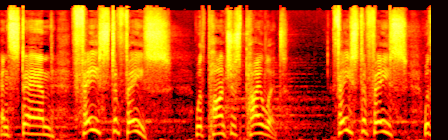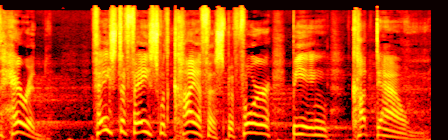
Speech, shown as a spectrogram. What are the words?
and stand face to face with Pontius Pilate, face to face with Herod face to face with Caiaphas before being cut down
